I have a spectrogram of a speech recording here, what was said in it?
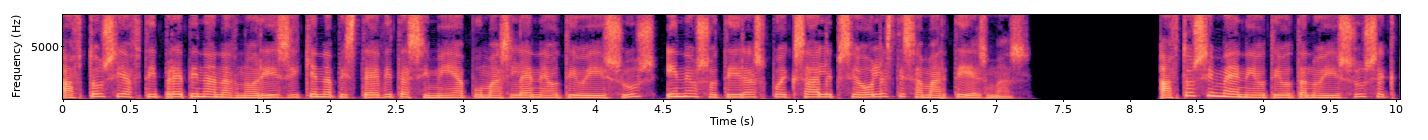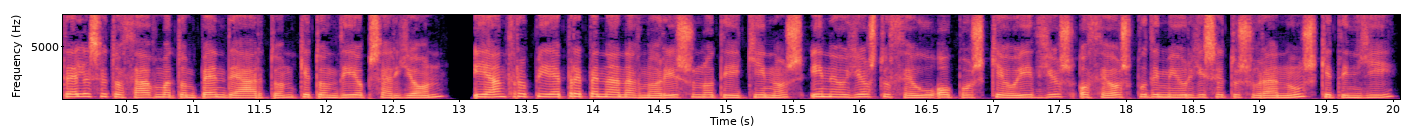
αυτός ή αυτή πρέπει να αναγνωρίζει και να πιστεύει τα σημεία που μας λένε ότι ο ίσου είναι ο σωτήρας που εξάλληψε όλες τις αμαρτίες μας. Αυτό σημαίνει ότι όταν ο Ισού εκτέλεσε το θαύμα των πέντε άρτων και των δύο ψαριών, οι άνθρωποι έπρεπε να αναγνωρίσουν ότι εκείνος είναι ο γιο του Θεού όπως και ο ίδιος ο Θεός που δημιούργησε τους ουρανούς και την γη,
